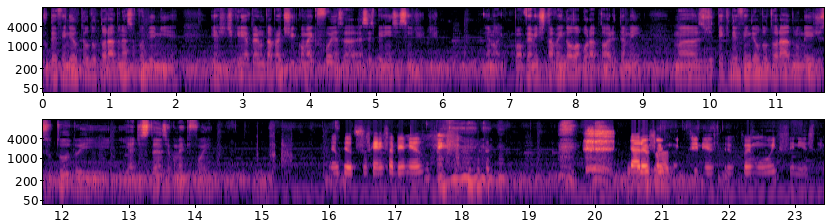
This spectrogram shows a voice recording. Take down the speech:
tu defendeu o teu doutorado nessa pandemia. E a gente queria perguntar para ti como é que foi essa, essa experiência, assim, de... de não, obviamente estava indo ao laboratório também, mas de ter que defender o doutorado no meio disso tudo e, e a distância, como é que foi? Meu Deus, vocês querem saber mesmo? Cara, foi muito sinistro. Foi muito sinistro.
